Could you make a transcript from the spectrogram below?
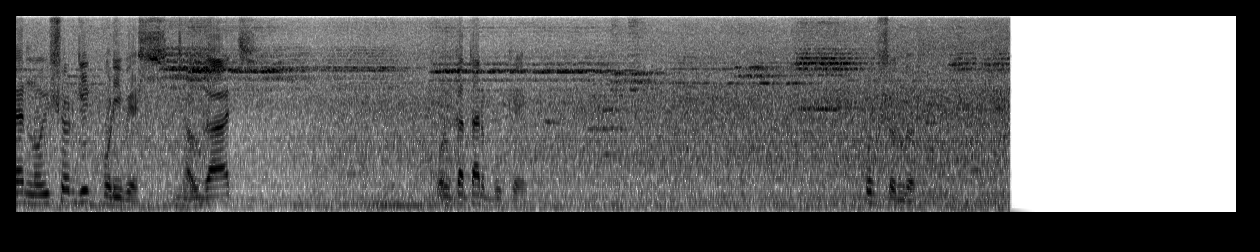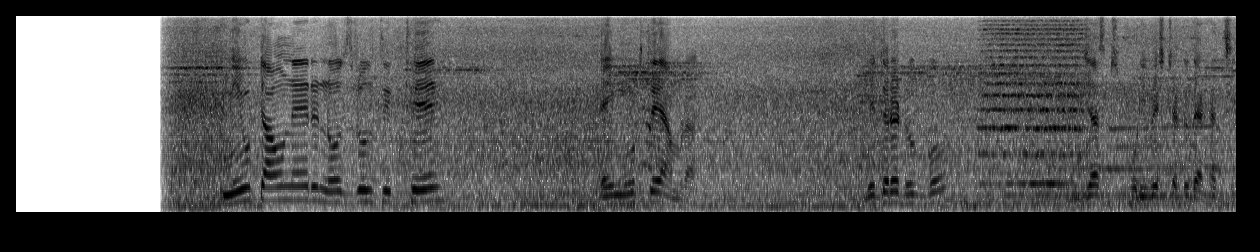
একটা নৈসর্গিক পরিবেশ, ঝাউ গাছ, কলকাতার বুকে। খুব সুন্দর। নিউ টাউনের নজরুল তীর্থে এই মুহূর্তে আমরা। ভিতরে ঢুকবো, জাস্ট পরিবেশটা একটু দেখাচ্ছি।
